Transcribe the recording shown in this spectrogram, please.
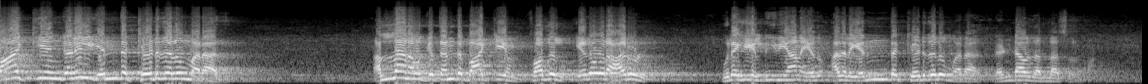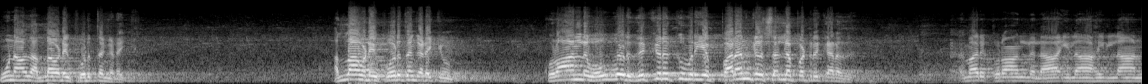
பாக்கியங்களில் எந்த கெடுதலும் வராது. அல்லாஹ் நமக்கு தந்த பாக்கியம் பதில் ஏதோ ஒரு அருள் உலகியல் ரீதியான ஏதோ அதுல எந்த கெடுதலும் வராது. ரெண்டாவது அல்லாஹ் சொல்லுவான் மூணாவது அல்லாவுடைய பொருத்தம் கிடைக்கும். அல்லாவுடைய பொருத்தம் கிடைக்கும். குரான்ல ஒவ்வொரு திக்கிற்கும் உரிய பலன்கள் சொல்லப்பட்டிருக்கிறது. அது மாதிரி குரான்ல லா இலாஹ இல்லான்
